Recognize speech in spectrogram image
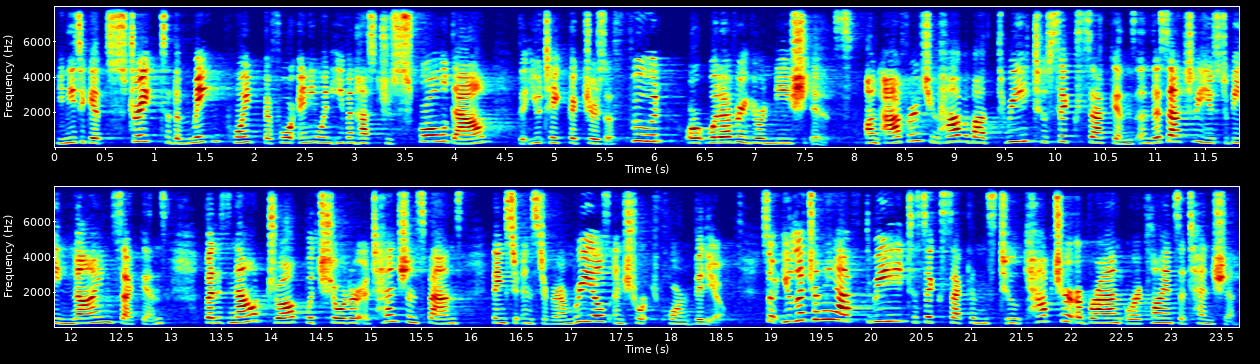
You need to get straight to the main point before anyone even has to scroll down that you take pictures of food or whatever your niche is. On average, you have about three to six seconds, and this actually used to be nine seconds, but it's now dropped with shorter attention spans thanks to Instagram Reels and short form video. So you literally have three to six seconds to capture a brand or a client's attention.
